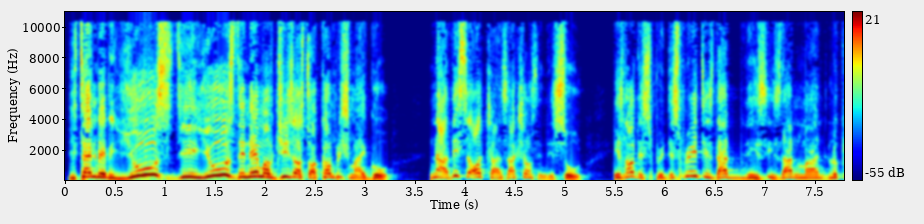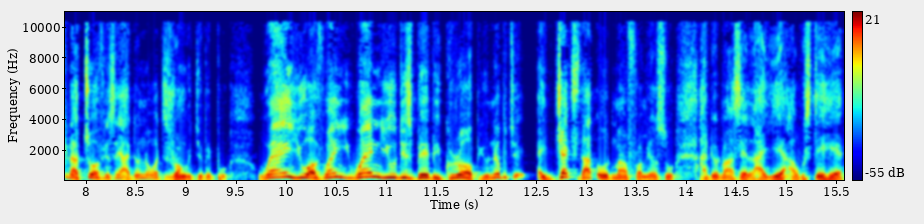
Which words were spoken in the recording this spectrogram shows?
He's telling baby, use the use the name of Jesus to accomplish my goal. Now, this is all transactions in the soul. It's not the spirit. The spirit is that is, is that man looking at two of you saying, I don't know what is wrong with you people. When you have when you, when you this baby grew up, you're able to eject that old man from your soul. I don't want to say, lie here, I will stay here.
